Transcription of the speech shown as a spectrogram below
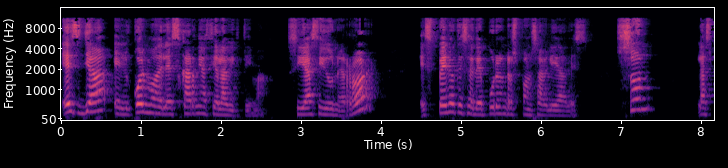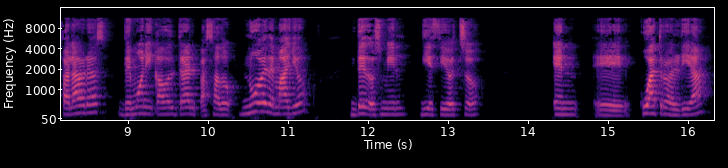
Es ya el colmo del escarnio hacia la víctima. Si ha sido un error, espero que se depuren responsabilidades. Son las palabras de Mónica Oltra el pasado 9 de mayo de 2018 en eh, 4 al día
